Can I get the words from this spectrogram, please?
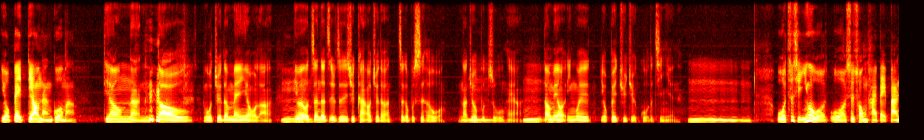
有被刁难过吗？刁难到我觉得没有啦，嗯因为我真的就只是去看，哦，觉得这个不适合我，那就不租。哎呀、嗯倒没有因为有被拒绝过的经验。嗯嗯嗯嗯嗯，我自己因为我我是从台北搬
